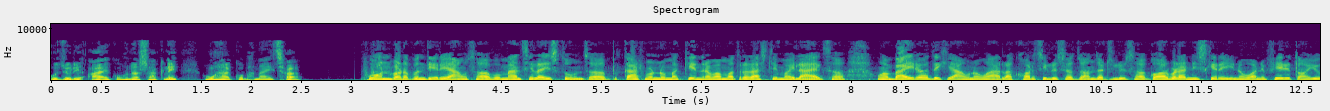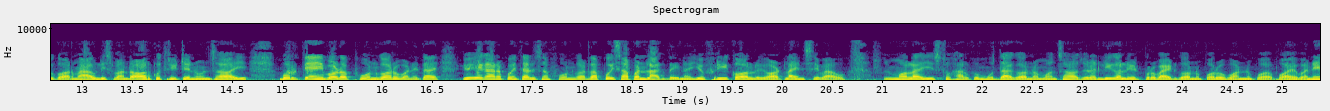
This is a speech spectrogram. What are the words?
उजुरी आएको हुन सक्ने उहाँको भनाइ छ। फोनबाट पनि धेरै आउँछ। अब मान्छेलाई यस्तो हुन्छ काठमाडौँमा केन्द्रमा मात्र राष्ट्रिय महिला आयोग छ। उहाँ बाहिरदेखि आउन उहाँहरूलाई खर्चिलो छ झन्झटिलो छ घरबाट निस्केर हिँड्नु भने फेरि त यो घरमा आउलिस भनेर अर्को थ्रिटेन हुन्छ है। बरु त्यहीँबाट फोन गरौँ भने त यो एघार पैँतालिसमा फोन गर्दा पैसा पनि लाग्दैन। यो फ्री कल हटलाइन सेवा हो। मलाई यस्तो खालको मुद्दा गर्न मन छ। हजुरलाई लिगल एड प्रोभाइड गर्नु पर्यो भन्नु भयो भने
